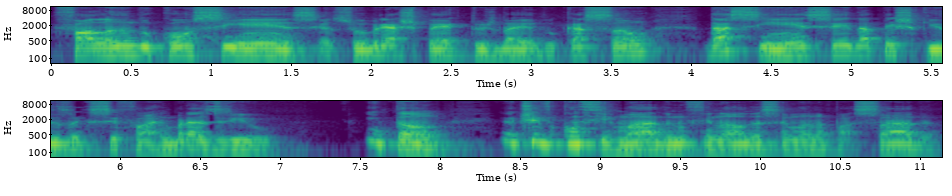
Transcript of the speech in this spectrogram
Falando com Ciência sobre aspectos da educação, da ciência e da pesquisa que se faz no Brasil. Então, eu tive confirmado no final da semana passada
